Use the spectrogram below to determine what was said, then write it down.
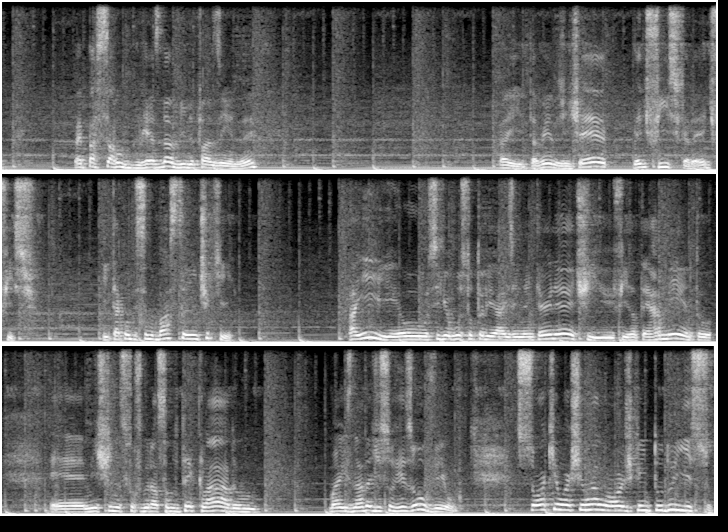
Vai passar o resto da vida fazendo, né? Aí, tá vendo, gente? É, é difícil, cara, é difícil. E tá acontecendo bastante aqui. Aí eu segui alguns tutoriais aí na internet, fiz aterramento, é, mexi nas configuração do teclado, mas nada disso resolveu. Só que eu achei uma lógica em tudo isso,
